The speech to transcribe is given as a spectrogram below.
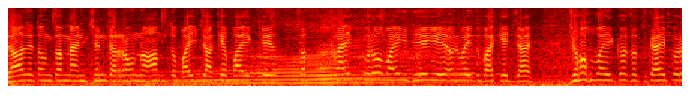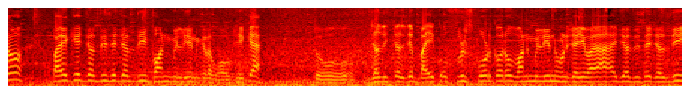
डाल देता हूँ, उनका मेंशन कर रहा हूँ, नाम तो भाई जाके बाइक के सब्सक्राइब करो भाई, ये ये भाई तो बाइक जाए, जाओ भाई को सब्सक्राइब करो बाइक के जल्दी से जल्दी वन मिलियन करवाओ, ठीक है? तो जल्दी से जल्दी बाइक को फुल सपोर्ट करो वन मिलियन होने चाहिए भाई, जल्दी से जल्दी।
